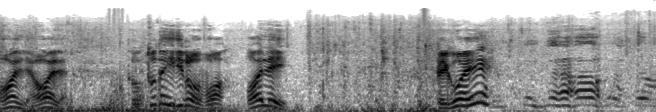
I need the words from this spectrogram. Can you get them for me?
Olha, olha. Estão tudo aí de novo, ó. Olha aí. Pegou aí? Não, eu.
